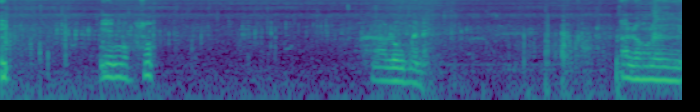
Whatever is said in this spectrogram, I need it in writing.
อิ๊บเห็นหมดสุดเอาลงไปนะเอาลงเลย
